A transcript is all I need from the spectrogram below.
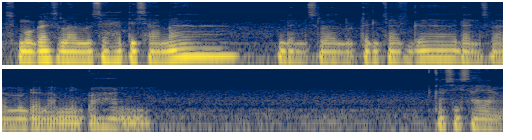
Semoga selalu sehat di sana Dan selalu terjaga dan selalu dalam limpahan Kasih sayang.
